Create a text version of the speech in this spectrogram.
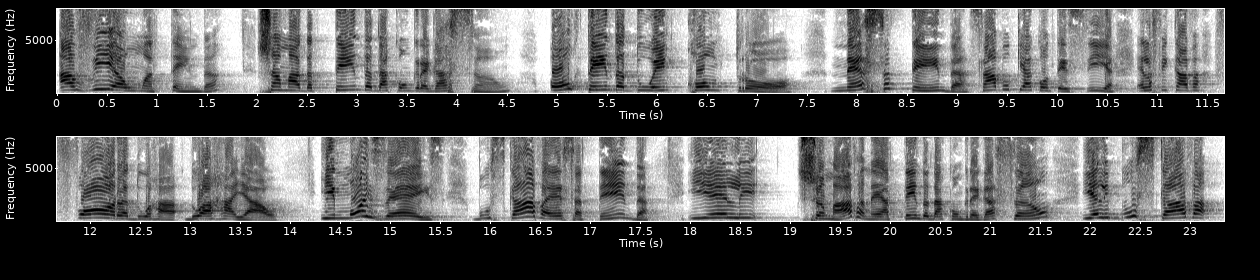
havia uma tenda chamada tenda da congregação ou tenda do encontro. Nessa tenda, sabe o que acontecia? Ela ficava fora do, do arraial. E Moisés buscava essa tenda e ele chamava, né, a tenda da congregação, e ele buscava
